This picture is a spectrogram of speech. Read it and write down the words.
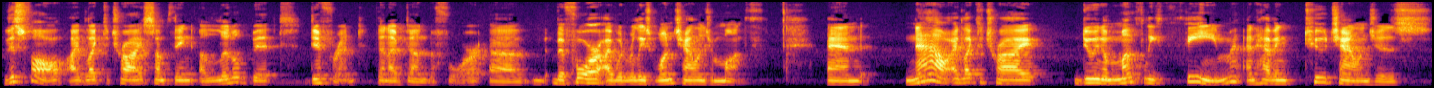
This fall, I'd like to try something a little bit different than I've done before. Uh, before, I would release one challenge a month. And now I'd like to try doing a monthly theme and having two challenges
